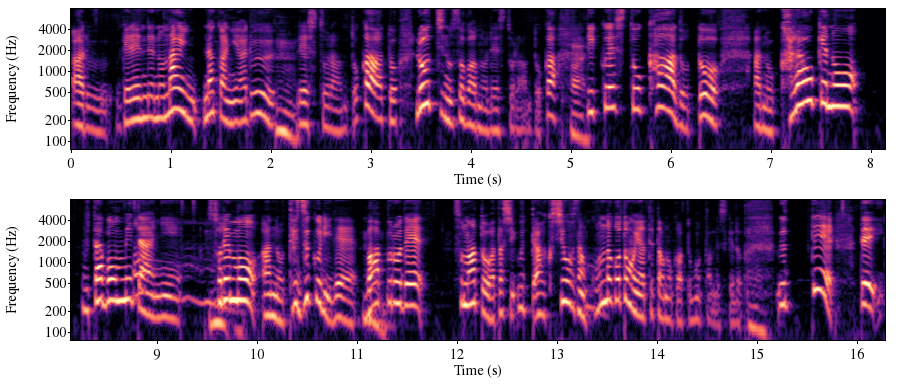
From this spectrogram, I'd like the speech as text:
あるゲレンデのない中にあるうんレストランとか、あとロッジのそばのレストランとか、はい。リクエストカードとあのカラオケの歌本みたいにそれもあの手作りでうん。ワープロで、その後私打ってあ志保さんこんなこともやってたのかと思ったんですけど、打ってで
